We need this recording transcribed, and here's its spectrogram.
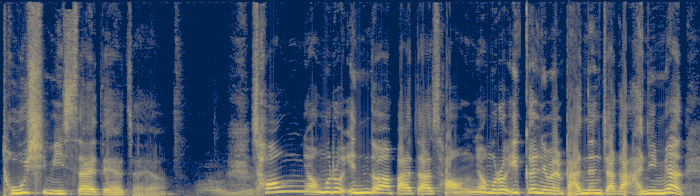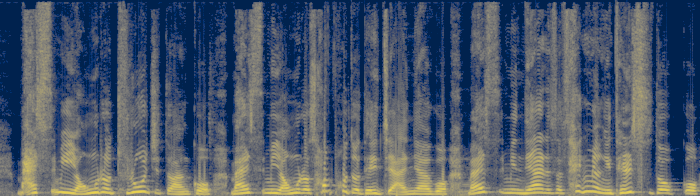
도심이 있어야 되어져요. 성령으로 인도받아 성령으로 이끌림을 받는 자가 아니면 말씀이 영으로 들어오지도 않고 말씀이 영으로 선포도 되지 아니하고 말씀이 내 안에서 생명이 될 수도 없고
